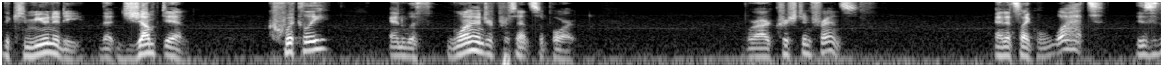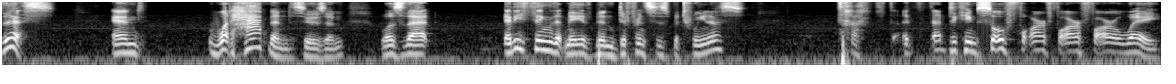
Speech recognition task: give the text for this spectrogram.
the community that jumped in quickly and with 100% support were our Christian friends. And it's like, what is this? And what happened, Susan, was that anything that may have been differences between us, that became so far, far, far away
